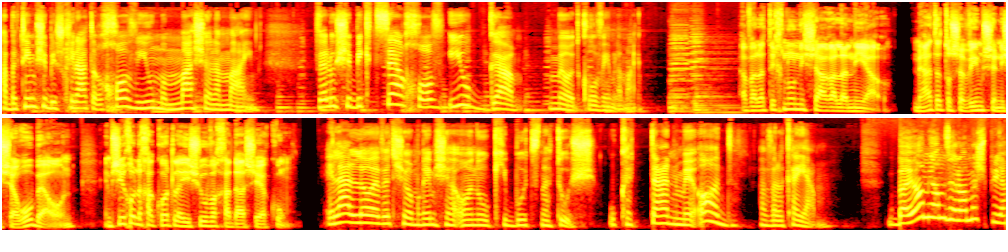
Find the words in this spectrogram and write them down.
הבתים שבתחילת הרחוב יהיו ממש על המים, ואלו שבקצה הרחוב יהיו גם מאוד קרובים למים. אבל התכנון נשאר על הנייר. מעט התושבים שנשארו בהאון המשיכו לחכות ליישוב החדש שיקום. אלה לא אוהבת שאומרים שהאון הוא קיבוץ נטוש. הוא קטן מאוד, אבל קיים. ביום-יום זה לא משפיע.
